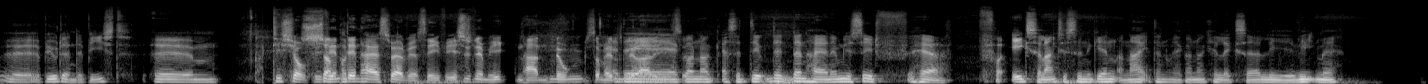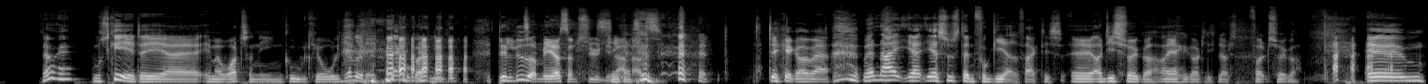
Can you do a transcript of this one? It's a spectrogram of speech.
uh, Beauty and the Beast. Uh, det er sjovt, så den, på... den har jeg svært ved at se, for jeg synes nemlig ikke, den har nogen som helst ja, det berettigelse. Er godt nok, altså det, den, den har jeg nemlig set her for ikke så lang tid siden igen, og nej, den var jeg godt nok heller ikke særlig vild med. Okay. Måske er det uh, Emma Watson i en gul kjole. Jeg ved det ikke. Jeg kunne godt lide det. lyder mere sandsynligt, Sikkert. Anders. det kan godt være. Men nej, jeg, jeg synes, den fungerede faktisk. Øh, og de søger, og jeg kan godt lide, at folk søger. øhm,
